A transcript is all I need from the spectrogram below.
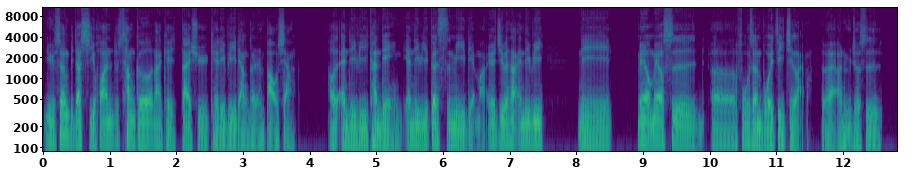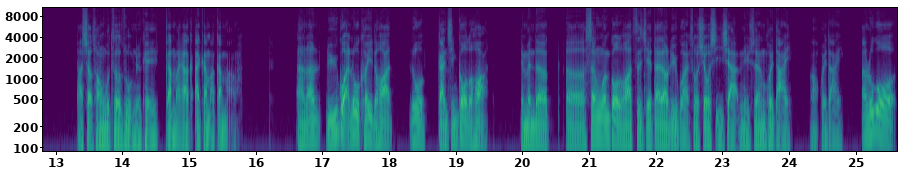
女生比较喜欢就唱歌，那可以带去 KTV 两个人包厢，或者 NTV 看电影。NTV 更私密一点嘛，因为基本上 NTV 你。没有没有事，呃，服务生不会自己进来嘛，对不对啊？你们就是把小窗户遮住，你们就可以干嘛要爱干嘛干嘛嘛。啊，那旅馆如果可以的话，如果感情够的话，你们的呃升温够的话，直接带到旅馆说休息一下，女生会答应啊，会答应。那如果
